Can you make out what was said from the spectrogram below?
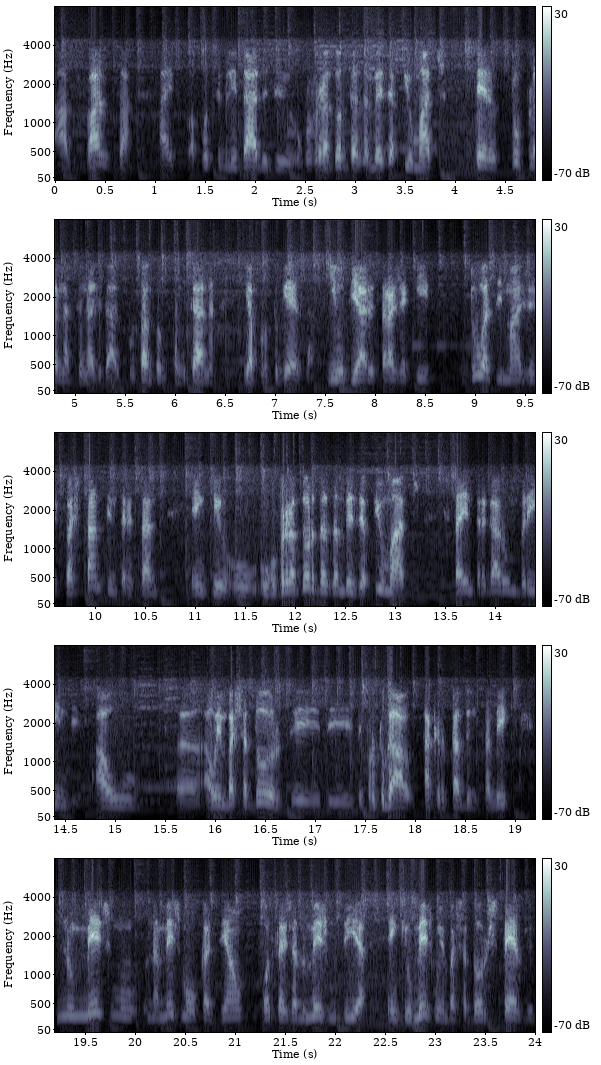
avança a, a, possibilidade de o governador da Zambésia, Pio Matos, ter dupla nacionalidade, portanto, a moçambicana e a portuguesa. E o diário traz aqui duas imagens bastante interessantes em que o, o governador da Zambésia, Pio Matos, está a entregar um brinde ao, uh, ao embaixador de, de, de, Portugal, acreditado em Moçambique, no mesmo, na mesma ocasião, ou seja, no mesmo dia em que o mesmo embaixador esteve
